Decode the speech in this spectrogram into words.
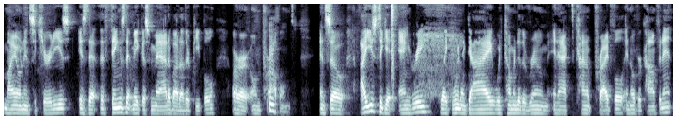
my own insecurities is that the things that make us mad about other people are our own hmm. problems. Mm. And so I used to get angry, like when a guy would come into the room and act kind of prideful and overconfident.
